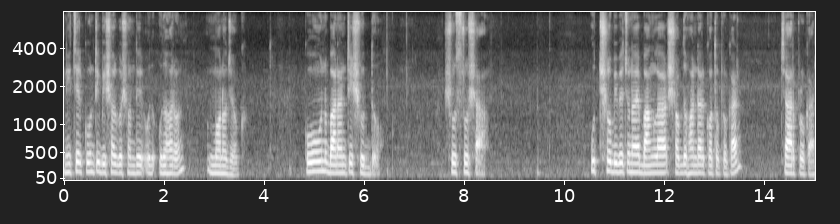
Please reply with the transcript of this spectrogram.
নিচের কোনটি বিসর্গ সন্ধির উদ- উদাহরণ? মনোযোগ। কোন বানানটি শুদ্ধ? শুশ্রূষা। উৎস বিবেচনায় বাংলা শব্দভাণ্ডার কত প্রকার? চার প্রকার।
